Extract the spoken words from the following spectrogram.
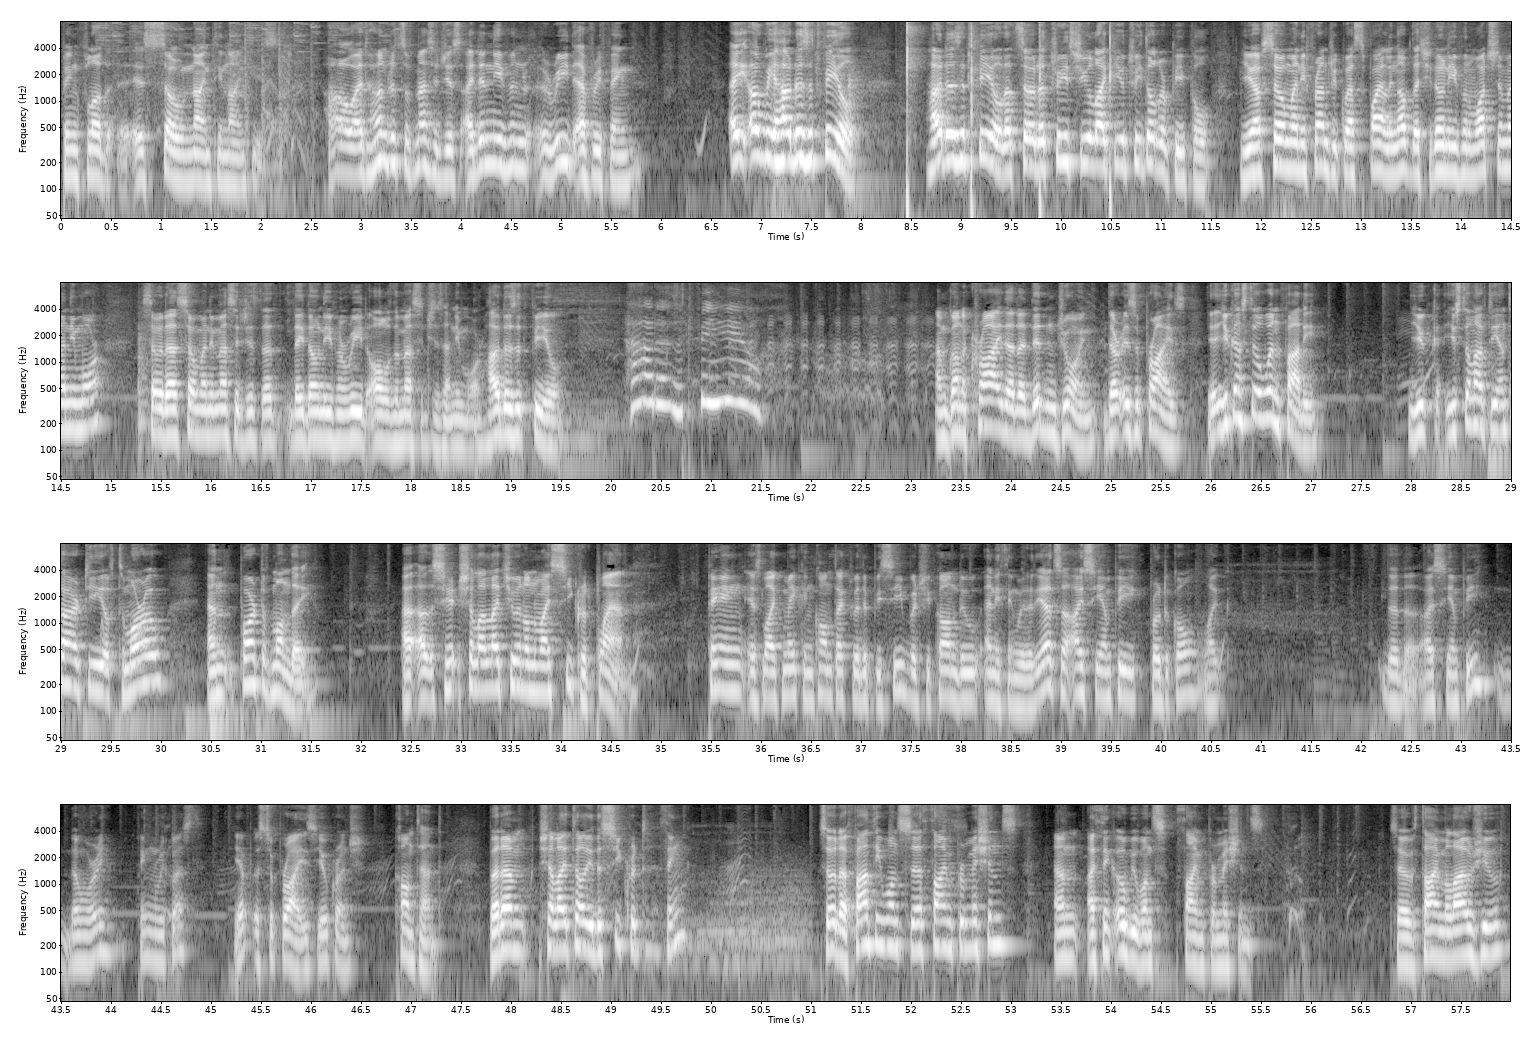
Ping flood is so 1990s. Oh, I had hundreds of messages. I didn't even read everything. Hey Obi, how does it feel? How does it feel that Soda treats you like you treat other people? You have so many friend requests piling up that you don't even watch them anymore? So there's so many messages that they don't even read all of the messages anymore. How does it feel? How does it feel? I'm gonna cry that I didn't join. There is a prize. You can still win, Fadi. You, you still have the entirety of tomorrow and part of Monday. Uh, uh, sh shall I let you in on my secret plan? Pinging is like making contact with a PC, but you can't do anything with it. Yeah, it's an ICMP protocol, like the, the ICMP. Don't worry, ping request. Yep, a surprise, Yo Crunch. Content. But um, shall I tell you the secret thing? So the Fati wants uh, time permissions, and I think Obi wants time permissions. So if time allows you...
